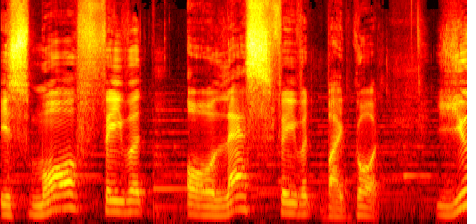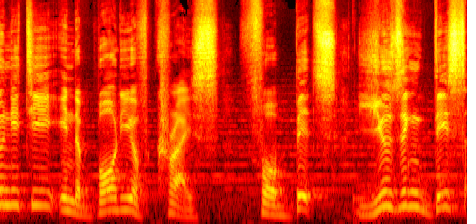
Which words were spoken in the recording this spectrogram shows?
is more favored or less favored by God. Unity in the body of Christ forbids using these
